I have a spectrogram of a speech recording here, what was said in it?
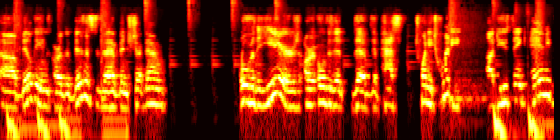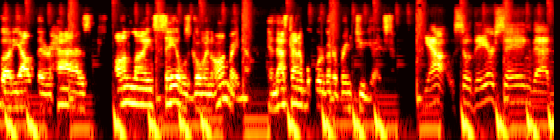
uh, buildings or the businesses that have been shut down over the years or over the the, the past 2020, uh, do you think anybody out there has online sales going on right now? And that's kind of what we're going to bring to you guys. Yeah. So they are saying that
